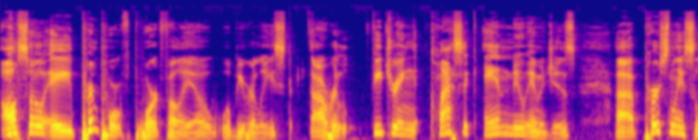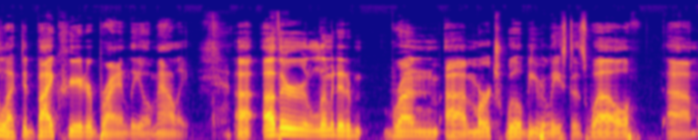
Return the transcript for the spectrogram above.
also, a print por- portfolio will be released, uh, re- featuring classic and new images, uh, personally selected by creator Brian Lee O'Malley. Uh, other limited run uh, merch will be released as well. Um,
